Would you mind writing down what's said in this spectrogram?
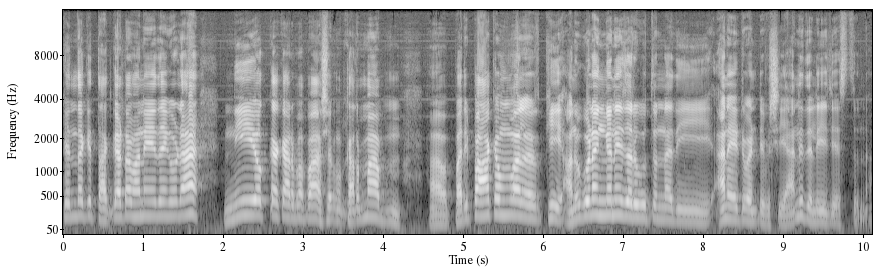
కిందకి తగ్గటం అనేది కూడా నీ యొక్క కర్మపాశం కర్మ పరిపాకం వాళ్ళకి అనుగుణంగానే జరుగుతున్నది అనేటువంటి విషయాన్ని తెలియజేస్తున్నా.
